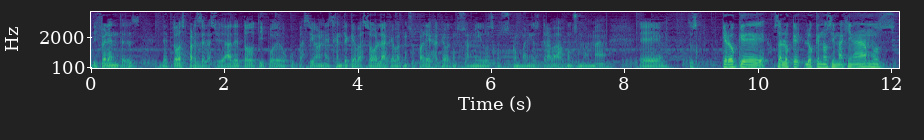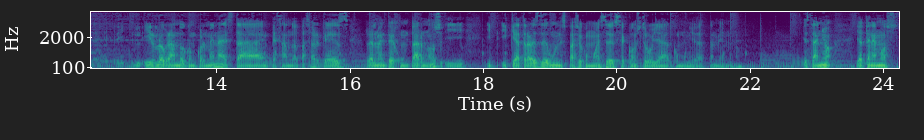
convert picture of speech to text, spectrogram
diferentes, de todas partes de la ciudad, de todo tipo de ocupaciones, gente que va sola, que va con su pareja, que va con sus amigos, con sus compañeros de trabajo, con su mamá. Eh, entonces, creo que, o sea, lo que, lo que nos imaginábamos ir logrando con Colmena está empezando a pasar, que es realmente juntarnos y, y, y que a través de un espacio como ese se construya comunidad también, ¿no? Este año ya tenemos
